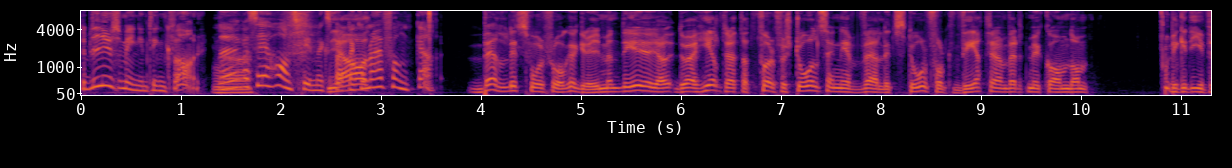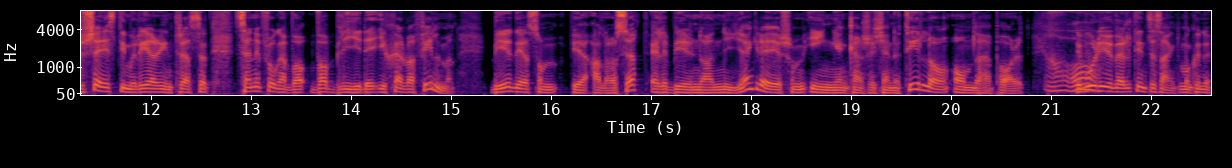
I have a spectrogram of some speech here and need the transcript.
det blir ju som ingenting kvar. Nej, vad säger Hans filmexpert? Ja. Kommer det här funka? Väldigt svår fråga Gry, men det är, jag- du har helt rätt att förförståelsen är väldigt stor. Folk vet redan väldigt mycket om dem. Vilket i och för sig stimulerar intresset. Sen är frågan, vad, vad blir det i själva filmen? Blir det det som vi alla har sett eller blir det några nya grejer som ingen kanske känner till om, om det här paret? Ja. Det vore ju väldigt intressant. Man kunde,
